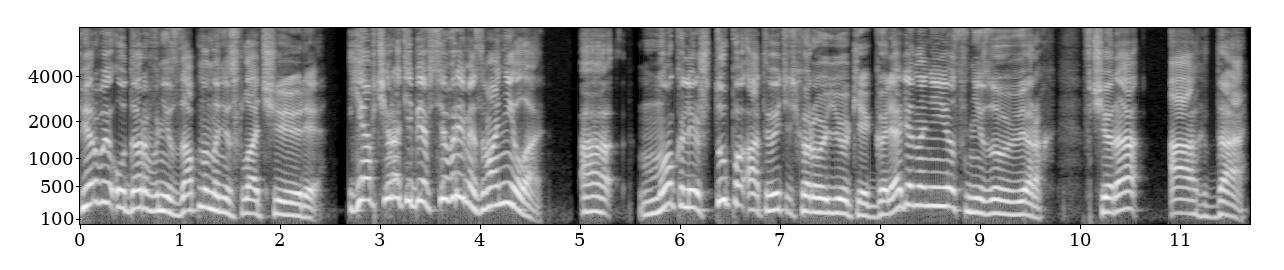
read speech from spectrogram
первый удар внезапно нанесла Чиури. «Я вчера тебе все время звонила!» «А Мог лишь тупо ответить Харуюки, глядя на нее снизу вверх. Вчера... Ах, да.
